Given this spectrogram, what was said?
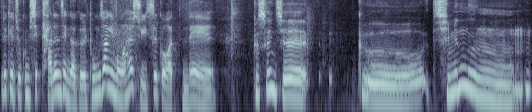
이렇게 조금씩 다른 생각을 동상이몽을 할 수 있을 것 같은데. 그래서 이제 그 시민은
